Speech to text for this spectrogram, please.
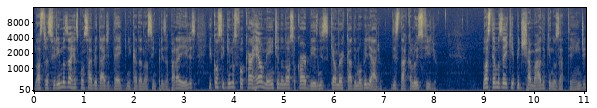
Nós transferimos a responsabilidade técnica da nossa empresa para eles e conseguimos focar realmente no nosso core business, que é o mercado imobiliário, destaca Luiz Filho. Nós temos a equipe de chamado que nos atende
